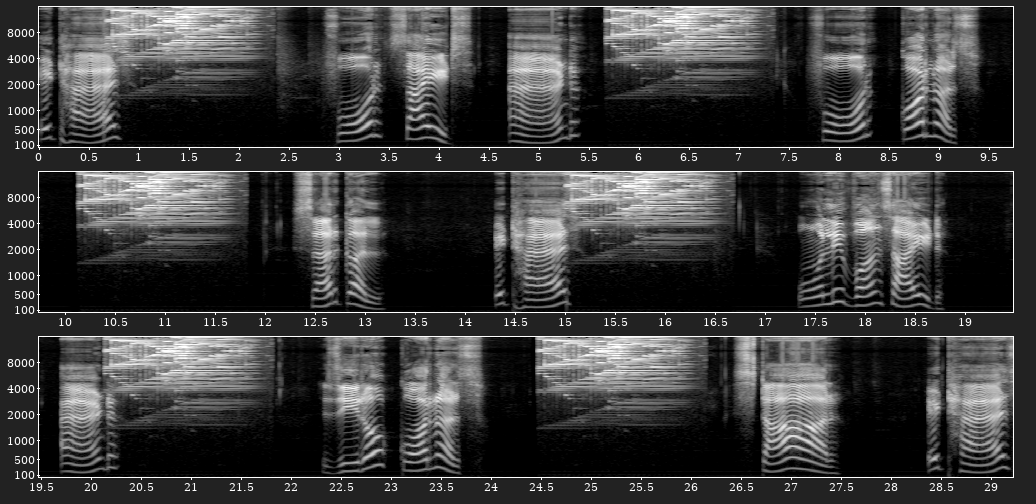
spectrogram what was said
It has four sides and four corners. Circle. It has only one side and zero corners. Star. It has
